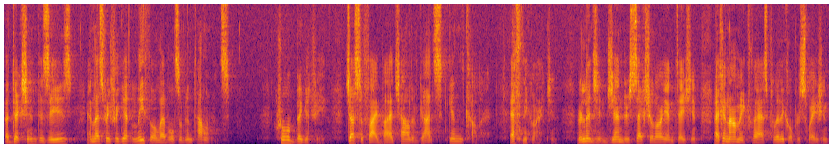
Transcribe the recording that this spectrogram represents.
addiction, disease, and lest we forget lethal levels of intolerance. Cruel bigotry, justified by a child of God's skin color, ethnic origin, religion, gender, sexual orientation, economic class, political persuasion,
